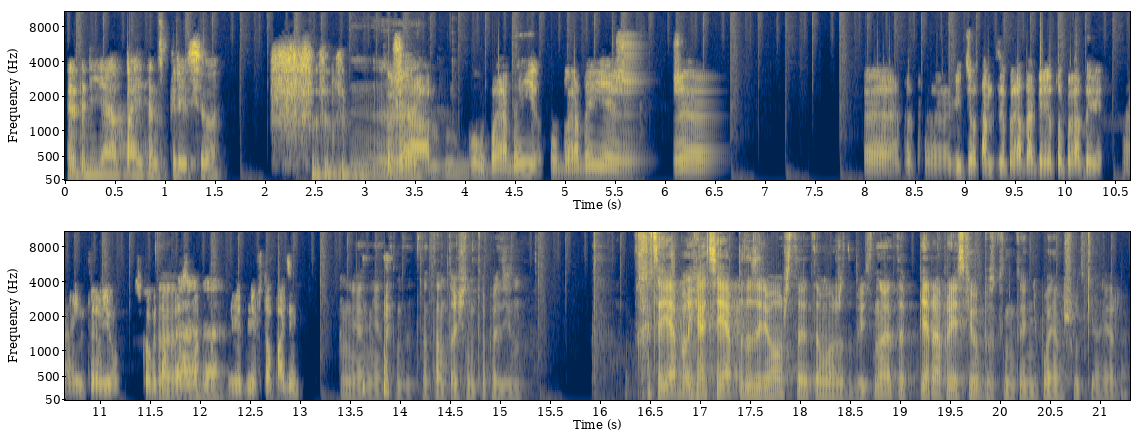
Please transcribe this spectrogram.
Это не я, а Python, скорее всего. Слушай, а у Бороды, у Бороды есть же Э, этот э, видео там, где Борода берет у Бороды э, интервью. Сколько да, там просмотров? Да. Не, не в топ-1? Нет, нет, там точно топ-1. Хотя я, хотя я подозревал, что это может быть. Но это первый апрельский выпуск, никто не понял шутки, наверное.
